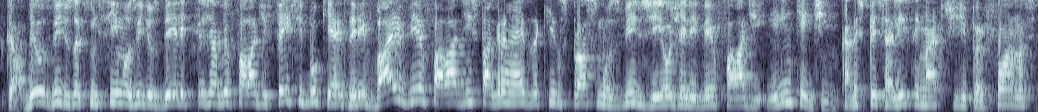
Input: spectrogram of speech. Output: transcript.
Aqui, ó, vê os vídeos aqui em cima, os vídeos dele. Ele já viu falar de Facebook Ads, ele vai vir falar de Instagram Ads aqui nos próximos vídeos e hoje ele veio falar de LinkedIn. Cara especialista em marketing de performance,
